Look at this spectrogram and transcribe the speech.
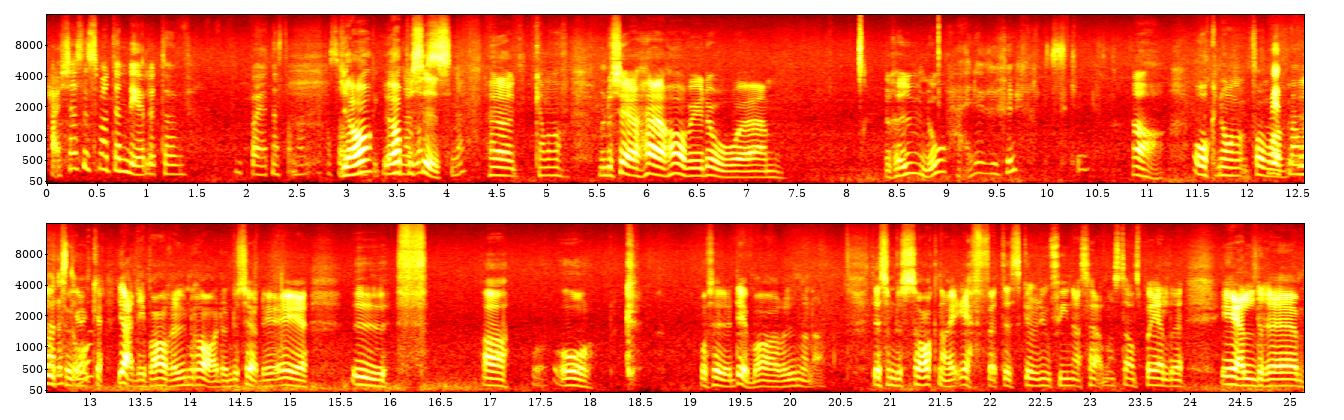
Här känns det som att en del av berget nästan har alltså, Ja, ja, precis. lossna. Här kan man, men du ser, här har vi ju då ehm, runor. Här är runskrift. Ja, och någon form Vet av man vad det står? Ja, det är bara runraden. Du ser, det är U, F, A, O, K. Och så är det, det är bara runorna. Det som du saknar är F, det skulle nog finnas här någonstans på äldre, äldre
